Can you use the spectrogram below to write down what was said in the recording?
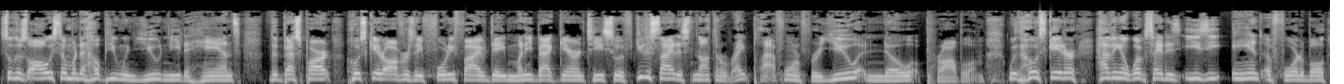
So there's always someone to help you when you need a hand. The best part, HostGator offers a 45 day money back guarantee. So if you decide it's not the right platform for you, no problem problem. With HostGator, having a website is easy and affordable.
